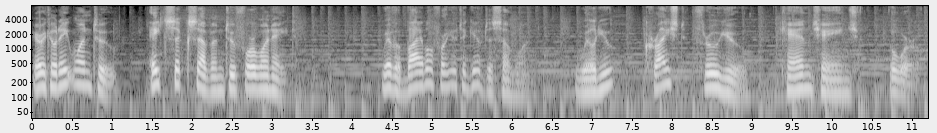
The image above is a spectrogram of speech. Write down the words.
Area code 812-867-2418. We have a Bible for you to give to someone. Will you? Christ through you can change the world.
